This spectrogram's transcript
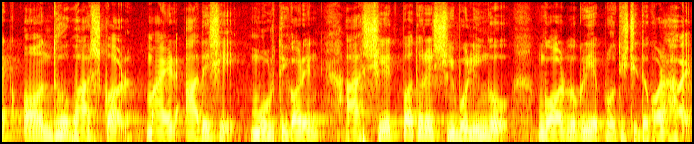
এক অন্ধ ভাস্কর মায়ের আদেশে মূর্তি করেন আর শ্বেতপাথরের শিবলিঙ্গ গর্ভগৃহে প্রতিষ্ঠিত করা হয়।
